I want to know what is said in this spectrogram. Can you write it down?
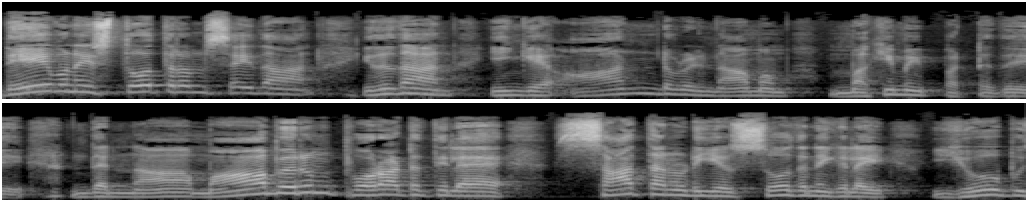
தேவனை ஸ்தோத்திரம் செய்தான். இதுதான் இங்கே ஆண்டவருடைய நாமம் மகிமைப்பட்டது. இந்த நா- மாபெரும் போராட்டத்தில் சாத்தானுடைய சோதனைகளை யோபு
